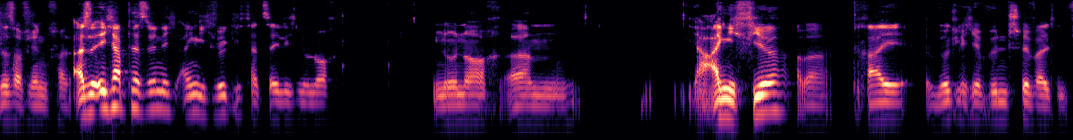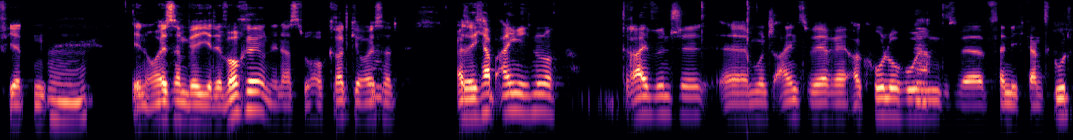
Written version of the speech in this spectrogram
das auf jeden Fall. Also ich habe persönlich eigentlich wirklich tatsächlich nur noch, nur noch, ähm, ja, eigentlich vier, aber drei wirkliche Wünsche, weil den vierten, mhm. den äußern wir jede Woche und den hast du auch gerade geäußert. Also ich habe eigentlich nur noch drei Wünsche. Äh, Wunsch eins wäre Akolo holen, ja. das wäre, fände ich ganz gut.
